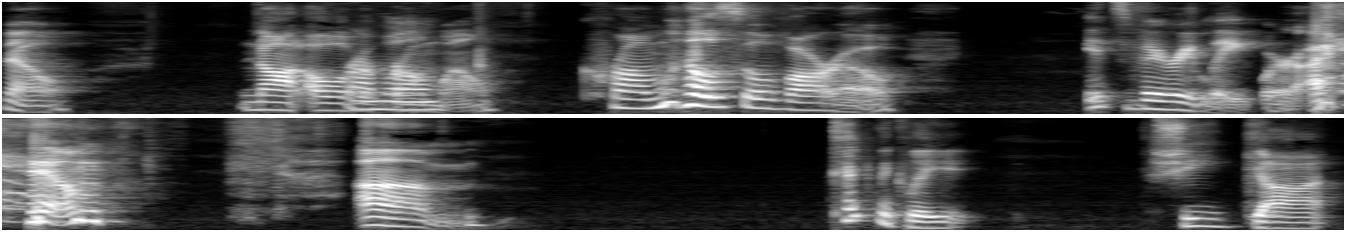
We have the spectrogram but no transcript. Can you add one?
no, not Oliver Cromwell. Cromwell. Cromwell Silvaro. It's very late where I am. Um, technically she got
